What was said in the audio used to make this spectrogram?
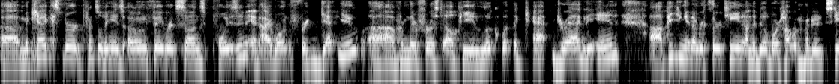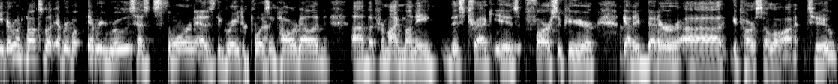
Uh, Mechanicsburg, Pennsylvania's own favorite sons, Poison, and I Won't Forget You uh, from their first LP, Look What the Cat Dragged In, uh, peaking at number 13 on the Billboard Hot 100. Steve, everyone talks about every, every rose has its thorn as the great Poison power ballad, uh, but for my money, this track is far superior. Got a better uh, guitar solo on it, too.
